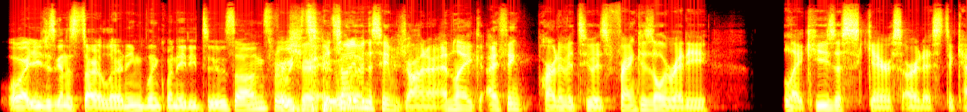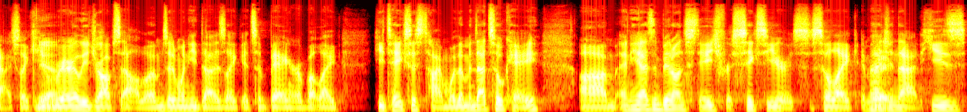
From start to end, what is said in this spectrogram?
or are you just gonna start learning Blink 182 songs for, for week sure. two? It's not Like- even the same genre. And like, I think part of it too is Frank is already like, he's a scarce artist to catch. Like, he Yeah. rarely drops albums. And when he does, like, it's a banger, but like, he takes his time with them and that's okay. Um, and he hasn't been on stage for six years. So, like, imagine that. He's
